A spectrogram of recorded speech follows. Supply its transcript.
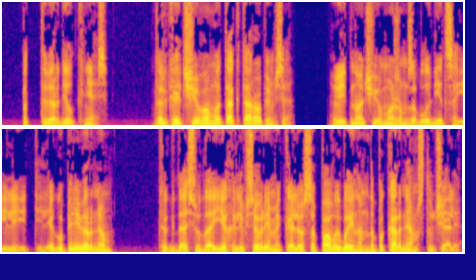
— подтвердил князь. «Только чего мы так торопимся? Ведь ночью можем заблудиться или телегу перевернем. Когда сюда ехали, все время колеса по выбоинам да по корням стучали.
